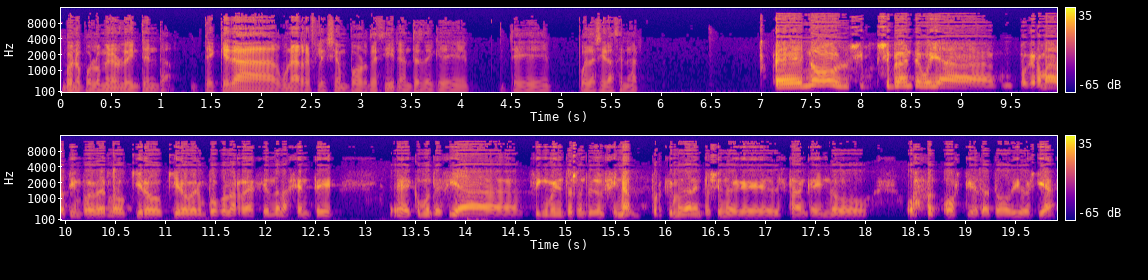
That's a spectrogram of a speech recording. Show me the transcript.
Bueno, por lo menos lo intenta. ¿Te queda alguna reflexión por decir antes de que te puedas ir a cenar? Eh, no, sim- simplemente voy a, porque no me ha dado tiempo de verlo, quiero, quiero ver un poco la reacción de la gente, eh, como te decía, cinco minutos antes del final, porque me da la impresión de que están cayendo hostias a todo Dios ya,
